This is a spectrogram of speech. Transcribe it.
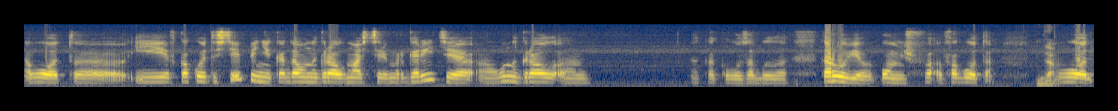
Вот. Э, и в какой-то степени, когда он играл в «Мастере Маргарите», э, он играл, э, как его забыла, Коровьева, помнишь, Фагота. Да. Вот.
